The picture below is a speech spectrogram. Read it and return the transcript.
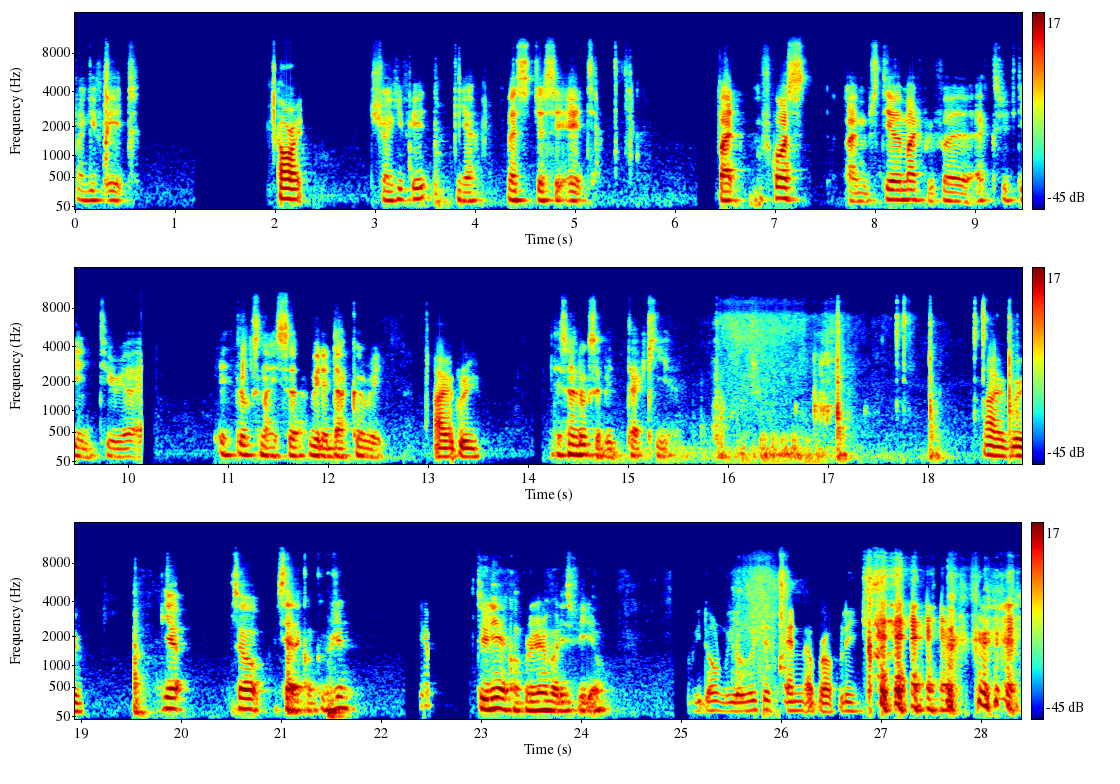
I give eight. All right. Should I give eight? Yeah, let's just say eight. But of course, I'm still much prefer the X50 interior. It looks nicer with a darker red. I agree. This one looks a bit tacky. I agree. Yep. So is that a conclusion? Yep. Do you need a conclusion for this video? We don't. We always just end abruptly.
